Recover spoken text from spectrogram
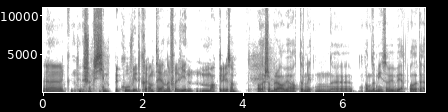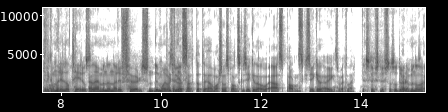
eh, en slags kjempe-covid-karantene for vinmakere, liksom. Og det er så bra vi har hatt en liten eh, pandemi, så vi vet hva dette er. Vi kan relatere oss til det, men den derre følelsen Det må jo ha Hvis du har sagt at ja, hva som spanskesyken? Da, ja, spanskesyken, det er jo ingen som vet hva er. Snuff, snuff, og så dør det. Men altså,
